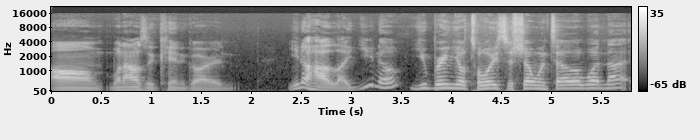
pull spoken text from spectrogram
Um, when I was in kindergarten, you know how like you know you bring your toys to show and tell or whatnot.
